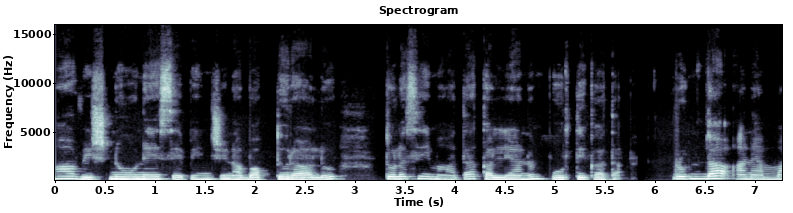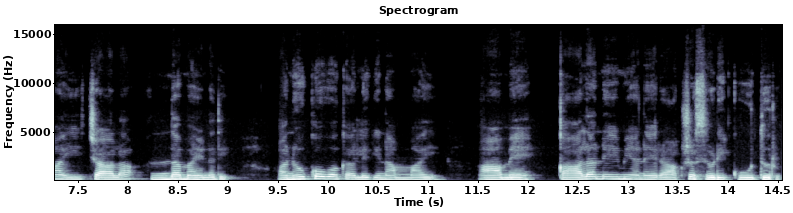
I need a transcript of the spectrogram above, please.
మహావిష్ణువునే శపించిన భక్తురాలు తులసీమాత కళ్యాణం పూర్తి కథ. బృంద అనే అమ్మాయి చాలా అందమైనది. అనుకోవగలిగిన కలిగిన అమ్మాయి. ఆమె కాలనేమి అనే రాక్షసుడి కూతురు.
